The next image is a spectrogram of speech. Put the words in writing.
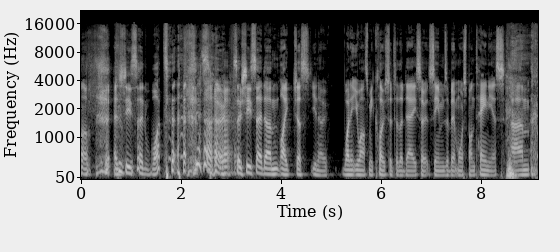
Of, and she said, "What?" so, so she said, um, "Like just you know." Why don't you ask me closer to the day so it seems a bit more spontaneous? Um,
